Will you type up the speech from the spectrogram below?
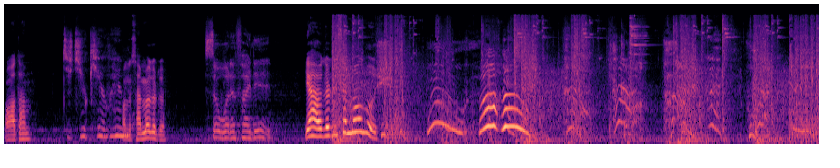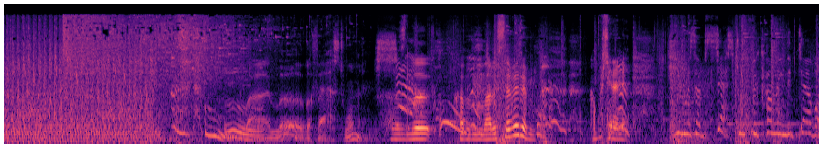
O adam. Did you kill him? Onu sen mi öldürdün? So what if I did? Ya öldürdüysen ne olmuş? Hızlı kadınları severim. Kapa çeneni. He was obsessed with becoming the devil.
